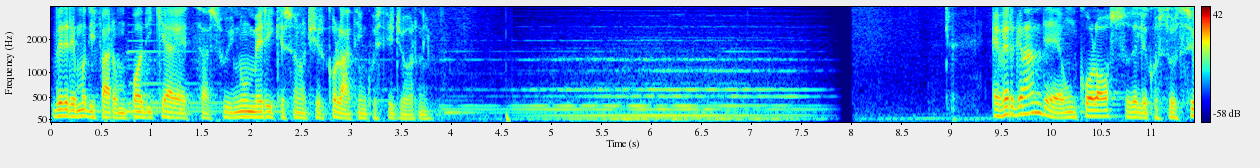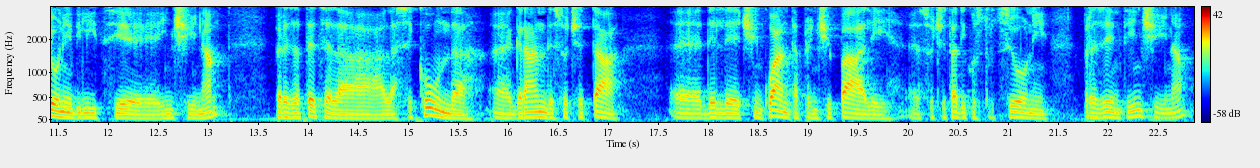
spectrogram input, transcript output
Vedremo di fare un po' di chiarezza sui numeri che sono circolati in questi giorni. Evergrande è un colosso delle costruzioni edilizie in Cina, per esattezza è la, la seconda eh, grande società eh, delle 50 principali eh, società di costruzioni presenti in Cina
